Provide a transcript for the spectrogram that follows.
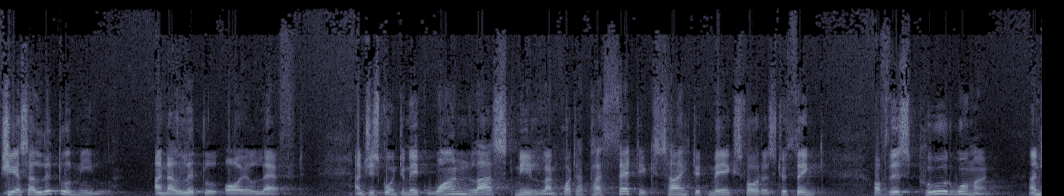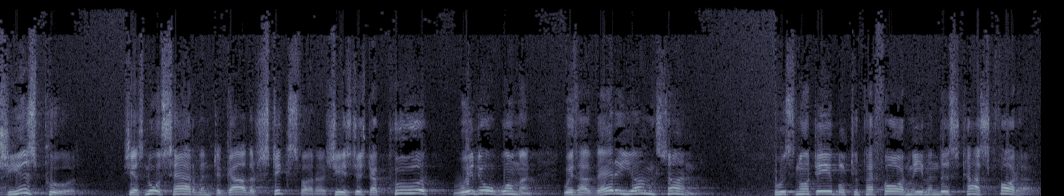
She has a little meal and a little oil left. And she's going to make one last meal, and what a pathetic sight it makes for us to think of this poor woman. And she is poor. She has no servant to gather sticks for her. She is just a poor widow woman with a very young son who is not able to perform even this task for her.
